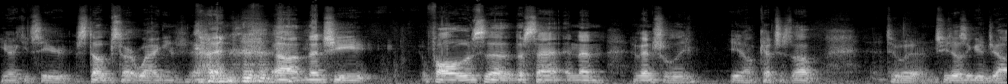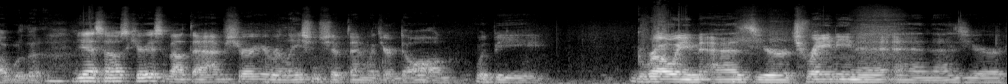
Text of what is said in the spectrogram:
you know you can see her stub start wagging, and um, then she follows uh, the scent, and then eventually you know catches up to it, and she does a good job with it. Yeah, so I was curious about that. I'm sure your relationship then with your dog would be growing as you're training it and as you're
